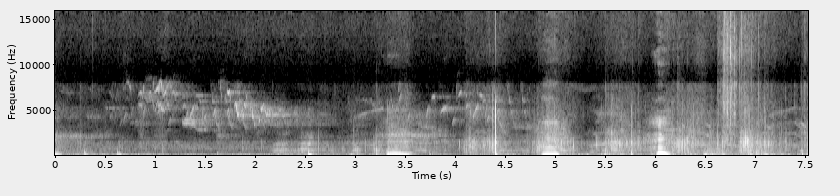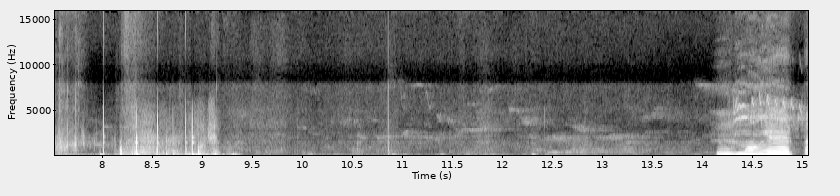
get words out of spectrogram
มอืมฮะมองแยกไป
